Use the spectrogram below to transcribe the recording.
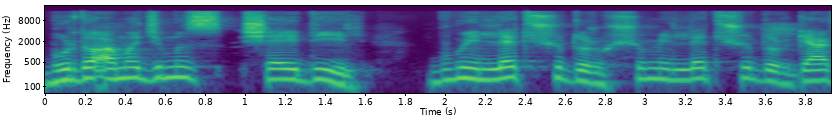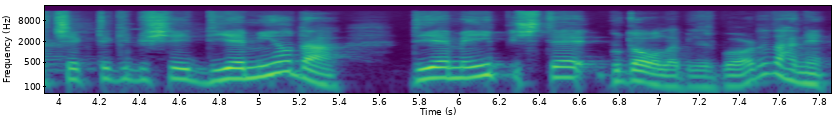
Burada amacımız şey değil. Bu millet şudur, şu millet şudur. Gerçekteki bir şey diyemiyor da diyemeyip işte bu da olabilir bu arada da hani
